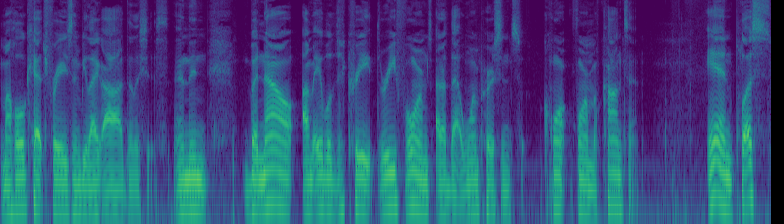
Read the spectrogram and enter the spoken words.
my whole catchphrase and be like, ah, delicious. And then, but now I'm able to create three forms out of that one person's form of content. And plus,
